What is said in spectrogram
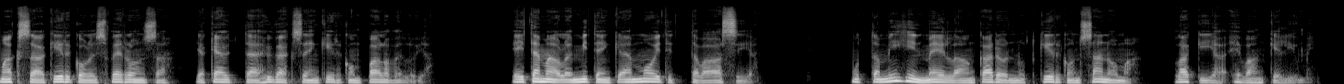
maksaa kirkollisveronsa ja käyttää hyväkseen kirkon palveluja. Ei tämä ole mitenkään moitittava asia. Mutta mihin meillä on kadonnut kirkon sanoma, laki ja evankeliumi?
